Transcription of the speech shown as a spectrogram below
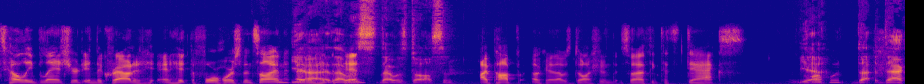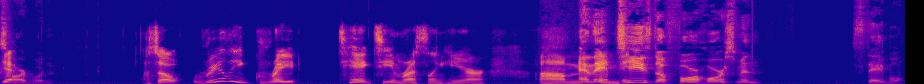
Tully Blanchard in the crowd and, hit- and hit the Four Horsemen sign. yeah, that pin. was that was Dawson. I pop. Okay, that was Dawson. So I think that's Dax. Yeah, Hardwood? Da- Dax Yeah. Hardwood. So really great tag team wrestling here. Um, And they and- teased the Four Horsemen. stable.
